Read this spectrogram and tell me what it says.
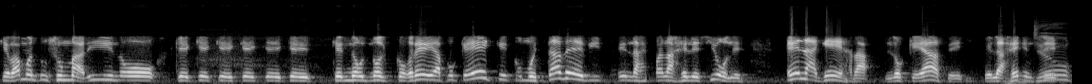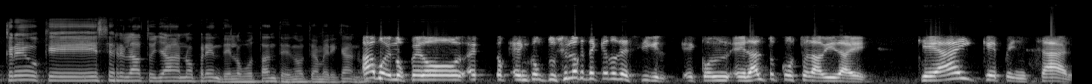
que va a mandar un submarino, que, que, que, que, que, que, que porque es que como está débil en las, para las elecciones, es la guerra lo que hace que la gente... Yo creo que ese relato ya no prende en los votantes norteamericanos. Ah, bueno, pero eh, en conclusión lo que te quiero decir eh, con el alto costo de la vida es que hay que pensar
